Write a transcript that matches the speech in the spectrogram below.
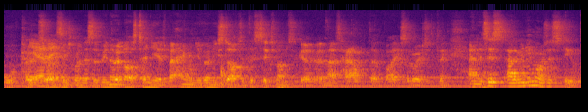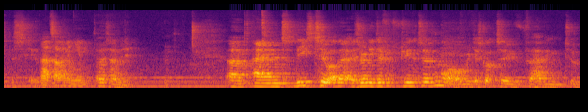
or coats Yeah, or anything, when they said, we know it lasts 10 years, but hang on, you've only started this six months ago, and that's how the by acceleration thing. And is this aluminium or is this steel? This steel. That's aluminium. Oh, it's aluminium. Um, and these two, are there, is there any difference between the two of them, or have we just got two for having two?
